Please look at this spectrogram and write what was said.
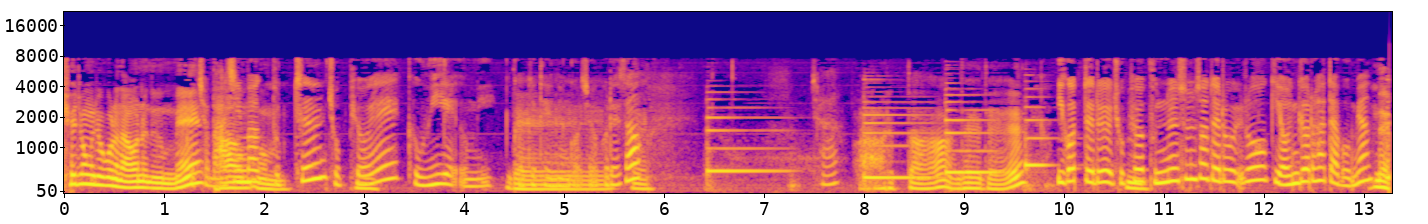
최종적으로 나오는 음의 그렇죠. 마지막 음. 붙은 조표의 음. 그 위에 음이 그렇게 네. 되는 거죠. 그래서 네. 자. 아, 어렵다. 네네. 네. 이것들을 조표 음. 붙는 순서대로 이렇게 연결을 하다 보면 네.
